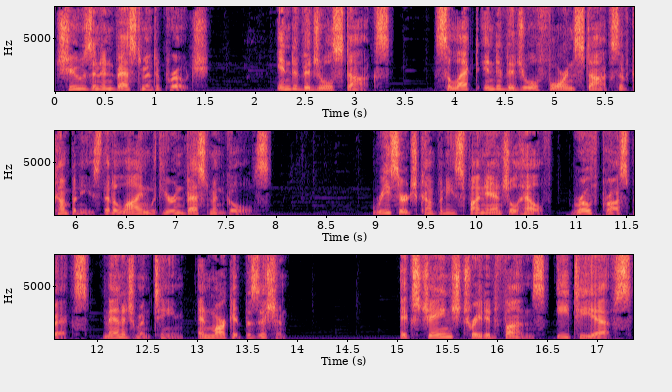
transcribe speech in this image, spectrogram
Choose an investment approach. Individual stocks. Select individual foreign stocks of companies that align with your investment goals. Research companies' financial health, growth prospects, management team, and market position. Exchange-traded funds, ETFs.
